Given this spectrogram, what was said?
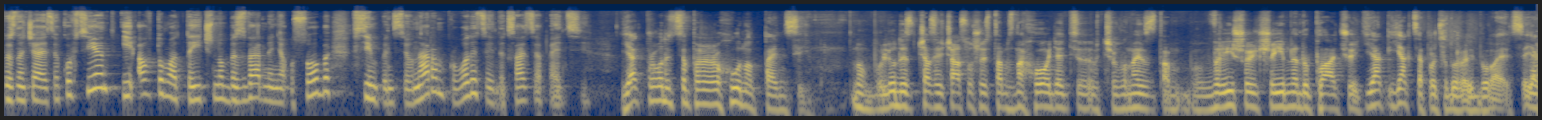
Визначається коефіцієнт і автоматично без звернення особи всім пенсіонерам проводиться індексація пенсії. Як проводиться перерахунок пенсій? Ну, бо люди час від часу щось там знаходять, е, чи вони там вирішують, що їм не доплачують. Як, як ця процедура відбувається? Як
